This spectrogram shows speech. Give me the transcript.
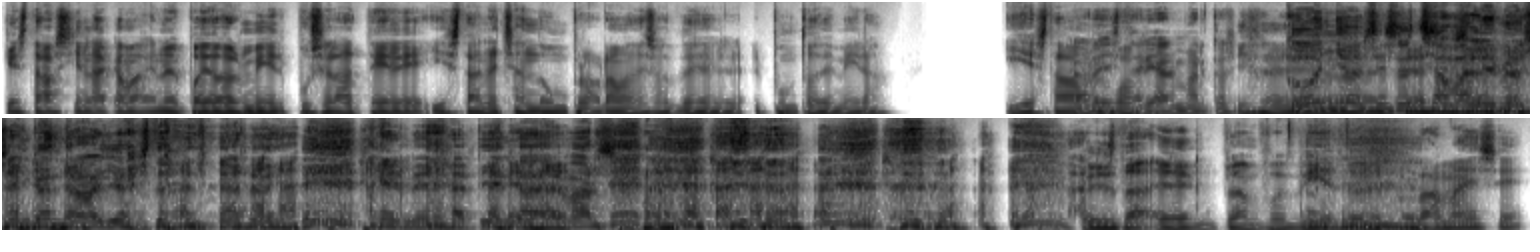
que estaba así en la cama, que no he podido dormir, puse la tele y estaban echando un programa de esos del el punto de mira. Y estaba Claro, muy guapo. estaría el Marcos. Y estaría- Coño, esos chavales me los he encontrado yo esta tarde en la tienda del Barça. Pues está, eh, en plan, pues vi en el programa ese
